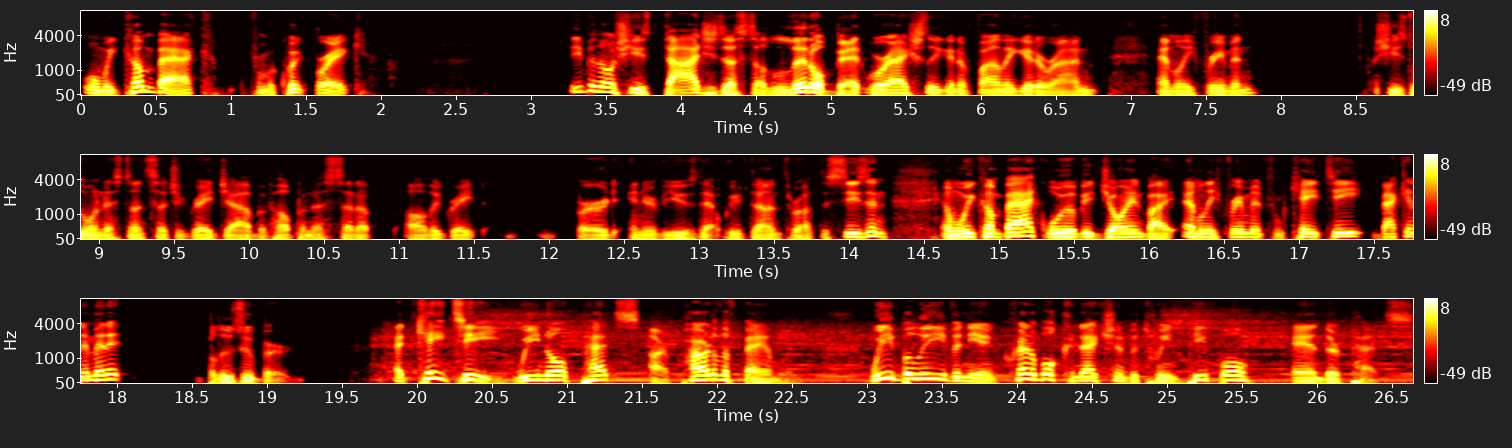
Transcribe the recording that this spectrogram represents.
when we come back from a quick break, even though she's dodged us a little bit, we're actually going to finally get her on. Emily Freeman. She's the one that's done such a great job of helping us set up all the great bird interviews that we've done throughout the season. And when we come back, we will be joined by Emily Freeman from Kaytee. Back in a minute, Blue Zoo Bird. At Kaytee, we know pets are part of the family. We believe in the incredible connection between people and their pets.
